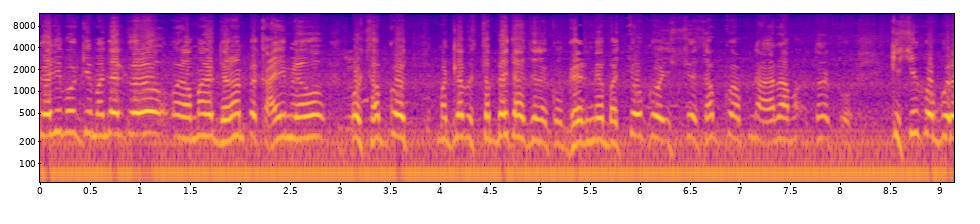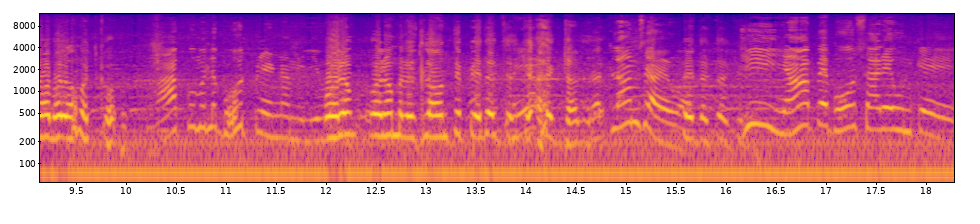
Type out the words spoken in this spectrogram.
गरीबों की मदद करो और हमारे धर्म पे कायम रहो और सबको मतलब सभ्यता से रखो। घर में बच्चों को इससे सबको अपना आराम रखो। किसी को बुरा भला मत कहो। आपको मतलब बहुत प्रेरणा मिली और हम और हम रतलाम से पैदल चल के आए था। रतलाम से आए हुआ पैदल चल के। जी यहाँ पे बहुत सारे उनके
